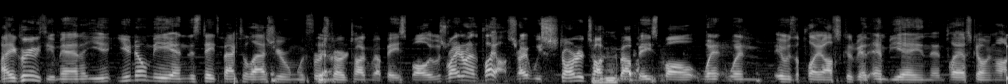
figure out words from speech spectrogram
I agree with you, man. You you know me, and this dates back to last year when we first yeah. started talking about baseball. It was right around the playoffs, right? We started talking mm-hmm. about baseball when when it was the playoffs because we had NBA and then playoffs going on.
